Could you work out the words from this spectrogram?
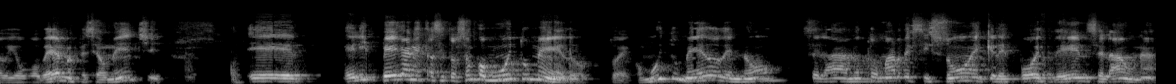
al gobierno especialmente, eh, ellos pegan esta situación con mucho miedo, con mucho miedo de no sei lá, não tomar decisões que depois deem, sei lá, uma,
